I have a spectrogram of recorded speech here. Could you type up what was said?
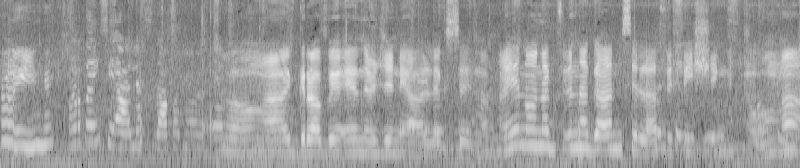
Ang init. Para tayong si Alex, dapat na energy. Oo nga, grabe yung energy ni Alex eh, no? Ayun o, nag, nag ano sila, fishing. Oo nga.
